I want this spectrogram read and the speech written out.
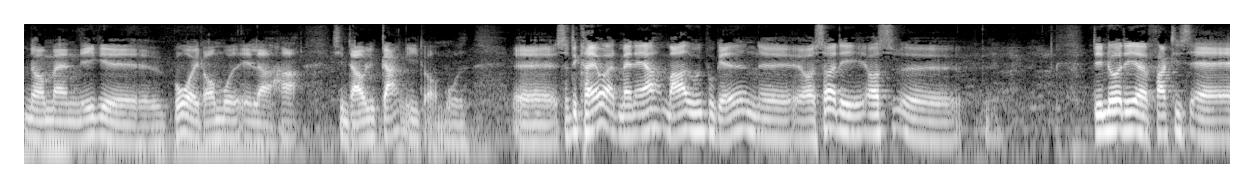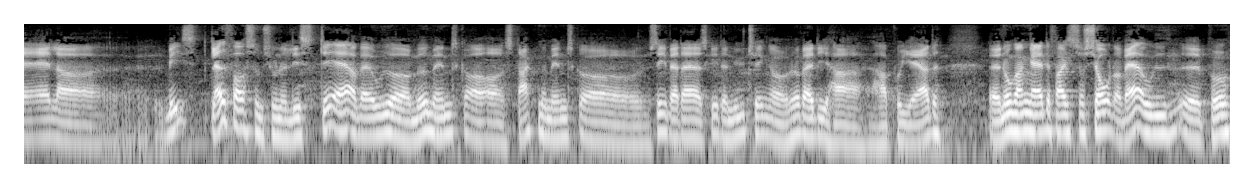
når man ikke bor i et område eller har sin daglige gang i et område. Så det kræver, at man er meget ude på gaden, og så er det også... Det er noget af det, jeg faktisk er aller mest glad for som journalist, det er at være ude og møde mennesker og snakke med mennesker og se, hvad der er sket af nye ting og høre, hvad de har, har på hjerte. Øh, nogle gange er det faktisk så sjovt at være ude øh, på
